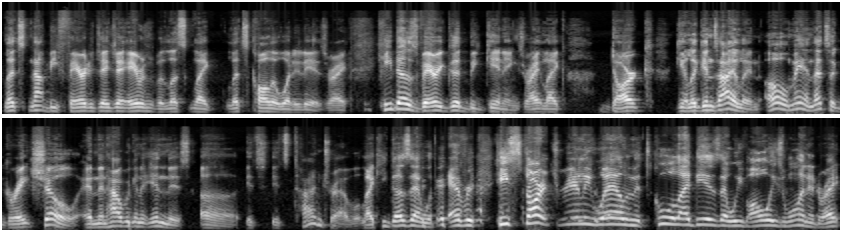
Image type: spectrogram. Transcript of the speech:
let's not be fair to JJ Abrams, but let's like let's call it what it is, right? He does very good beginnings, right? Like Dark Gilligan's Island. Oh man, that's a great show. And then how are we gonna end this? Uh it's it's time travel. Like he does that with every he starts really well and it's cool ideas that we've always wanted, right?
